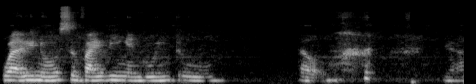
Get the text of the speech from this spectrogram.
while you know surviving and going through hell. Yeah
